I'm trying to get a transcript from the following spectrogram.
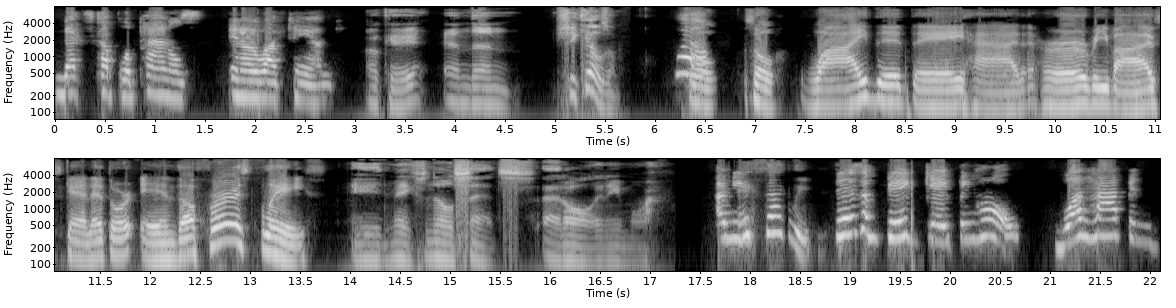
next couple of panels in her left hand. Okay, and then she kills him. Well, So, so why did they had her revive Skeletor in the first place? It makes no sense at all anymore. I mean, Exactly. there's a big gaping hole. What happened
